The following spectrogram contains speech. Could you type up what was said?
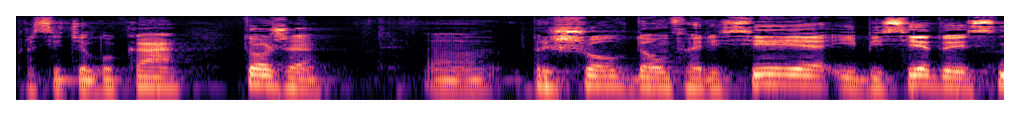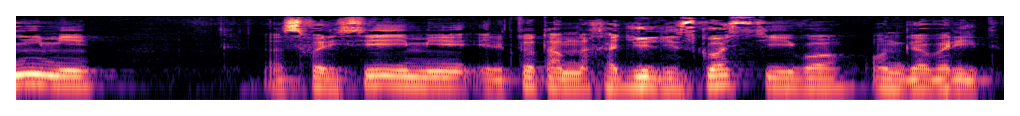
простите, Лука, тоже а, пришел в дом фарисея и, беседуя с ними, с фарисеями, или кто там находились, гости его, он говорит,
